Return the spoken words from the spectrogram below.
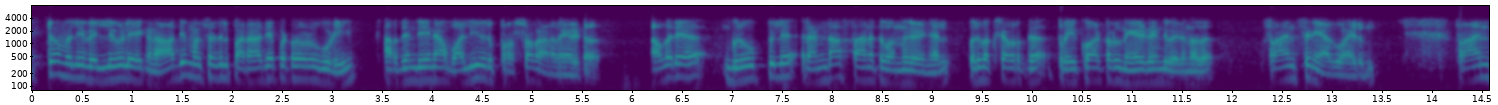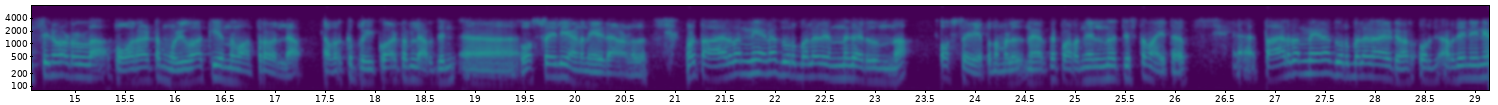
ഏറ്റവും വലിയ വെല്ലുവിളിയേക്കാണ് ആദ്യ മത്സരത്തിൽ പരാജയപ്പെട്ടതോടുകൂടി അർജന്റീന വലിയൊരു പ്രഷറാണ് നേരിട്ടത്. അവർ ഗ്രൂപ്പിൽ രണ്ടാം സ്ഥാനത്ത് വന്നു കഴിഞ്ഞാൽ ഒരു പക്ഷെ അവർക്ക് പ്രീ ക്വാർട്ടറിൽ നേരിടേണ്ടി വരുന്നത് ഫ്രാൻസിനെ ആകുമായിരുന്നു ഫ്രാൻസിനോടുള്ള പോരാട്ടം ഒഴിവാക്കി എന്ന് മാത്രമല്ല അവർക്ക് പ്രീ ക്വാർട്ടറിൽ അർജൻ ഓസ്ട്രേലിയയാണ് നേരിടാനുള്ളത്. നമ്മൾ താരതമ്യേന ദുർബലർ എന്ന് കരുതുന്ന ഓസ്ട്രേലിയ. അപ്പൊ നമ്മൾ നേരത്തെ പറഞ്ഞതിൽ നിന്ന് വ്യത്യസ്തമായിട്ട് താരതമ്യേന ദുർബലരായിട്ട് അർജന്റീനയെ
